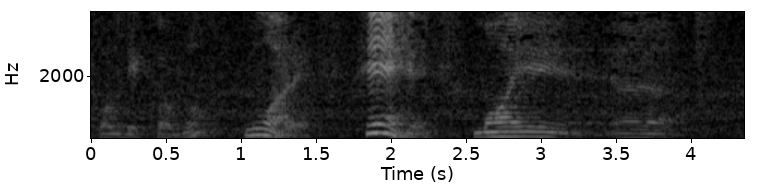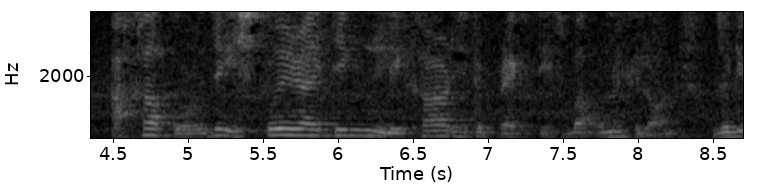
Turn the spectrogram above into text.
ফল দেখুৱাব নোৱাৰে। সেয়েহে মই আশা কৰোঁ যে ষ্টৰি ৰাইটিং লিখাৰ যিটো প্ৰেক্টিছ বা অনুশীলন যদি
